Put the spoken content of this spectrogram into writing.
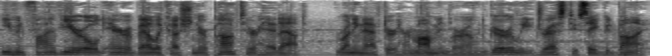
Even five-year-old Arabella Kushner popped her head out, running after her mom in her own girly dress to say goodbye.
